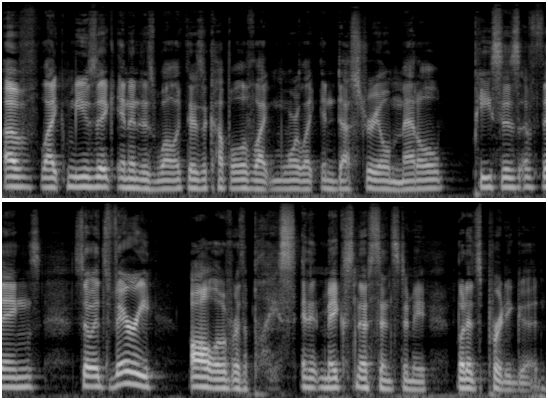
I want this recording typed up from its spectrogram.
of like music in it as well. Like there's a couple of like more like industrial metal pieces of things. So it's very all over the place and it makes no sense to me, but it's pretty good.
